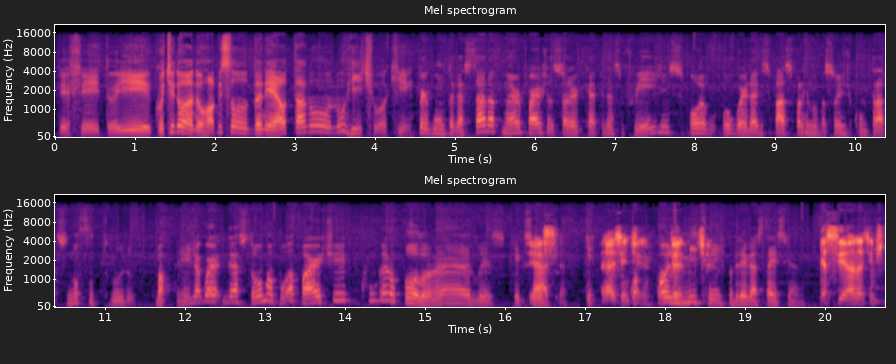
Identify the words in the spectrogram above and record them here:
Perfeito. E continuando, o Robson Daniel tá no, no ritmo aqui. Pergunta: gastar a maior parte do salary cap nessa free agents ou, ou guardar espaço para renovações de contratos no futuro? Bom, a gente já gastou uma boa parte com o Garopolo, né, Luiz? O que, que você Isso. acha? Que- A gente qual, qual o limite que a gente poderia gastar esse ano? Esse ano a gente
